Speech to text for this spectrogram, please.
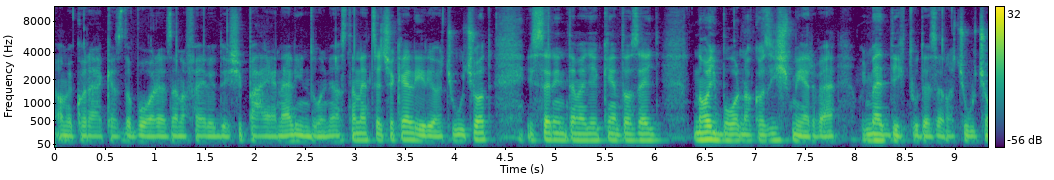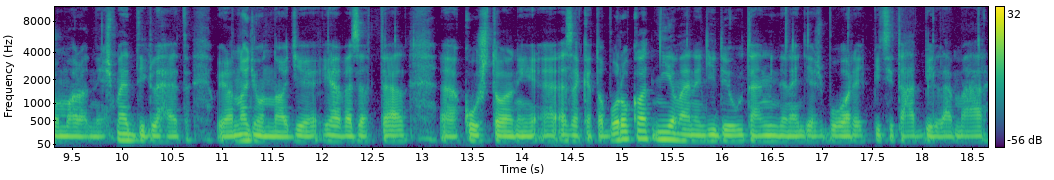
amikor elkezd a bor ezen a fejlődési pályán elindulni, aztán egyszer csak elírja a csúcsot, és szerintem egyébként az egy nagy bornak az ismérve, hogy meddig tud ezen a csúcson maradni, és meddig lehet olyan nagyon nagy élvezettel eh, kóstolni eh, ezeket a borokat. Nyilván egy idő után minden egyes bor egy picit átbillen már,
